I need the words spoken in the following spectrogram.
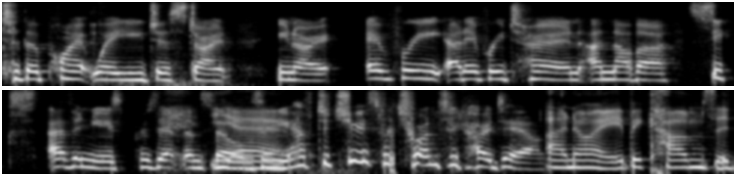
To the point where you just don't, you know, every at every turn another six avenues present themselves Yeah. and you have to choose which one to go down. I know it becomes a,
